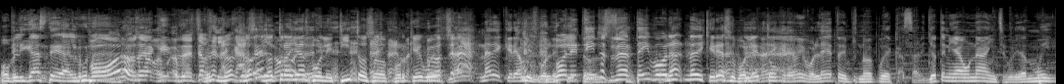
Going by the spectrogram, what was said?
¿Obligaste a alguna? ¿Por? O sea, no, que no, estamos en la cárcel. no no, traías boletitos o por qué, güey. O sea, Nadie, nadie quería mis boletitos. Boletitos, una table. Na- nadie quería su boleto. Nadie quería mi boleto y pues, no me pude casar. Yo tenía una inseguridad muy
